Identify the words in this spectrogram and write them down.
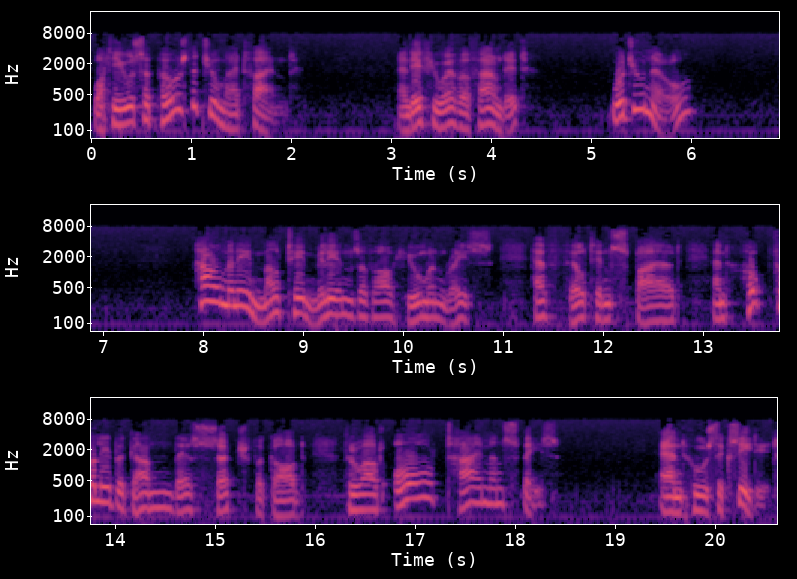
What do you suppose that you might find? And if you ever found it, would you know? How many multi-millions of our human race have felt inspired and hopefully begun their search for God throughout all time and space, and who succeeded?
